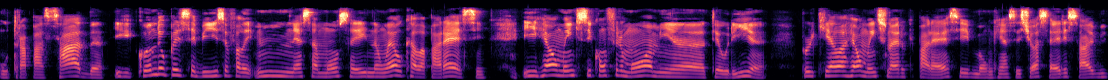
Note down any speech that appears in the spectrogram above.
ultrapassada. E quando eu percebi isso, eu falei: hum, essa moça aí não é o que ela parece. E realmente se confirmou a minha teoria. Porque ela realmente não era o que parece. Bom, quem assistiu a série sabe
